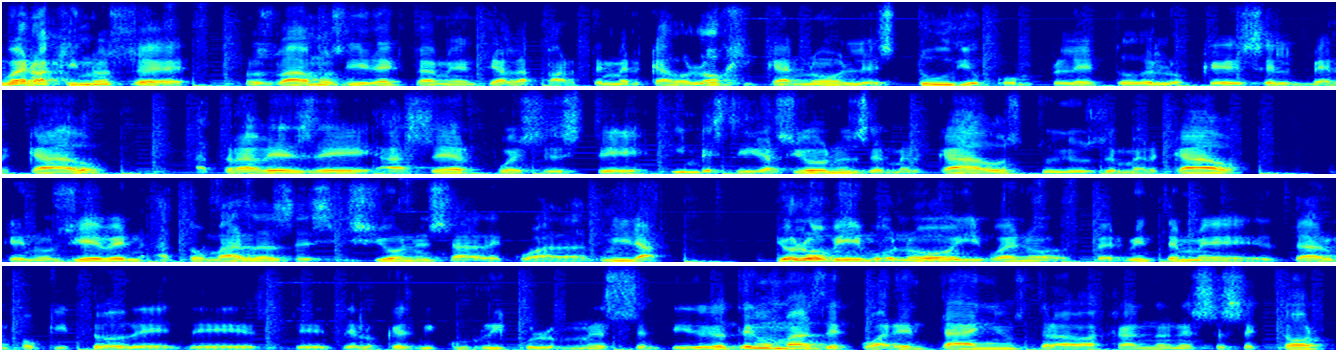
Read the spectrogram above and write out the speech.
bueno, aquí nos, eh, nos vamos directamente a la parte mercadológica, ¿no? El estudio completo de lo que es el mercado a través de hacer, pues, este, investigaciones de mercado, estudios de mercado que nos lleven a tomar las decisiones adecuadas. Mira, yo lo vivo, ¿no? Y bueno, permíteme dar un poquito de, de, de, lo que es mi currículum en ese sentido. Yo tengo más de 40 años trabajando en este sector,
